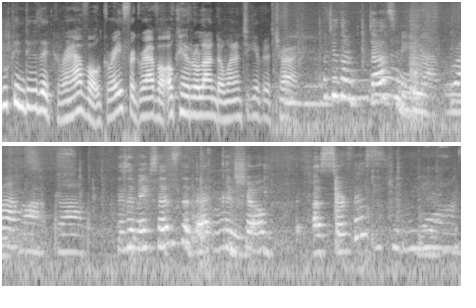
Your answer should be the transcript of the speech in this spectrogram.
Who can do the gravel? Gray for gravel. Okay, Rolando, why don't you give it a try? What do the dots mean? Rock. Rock. Does it make sense that that could show a surface? Yeah.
